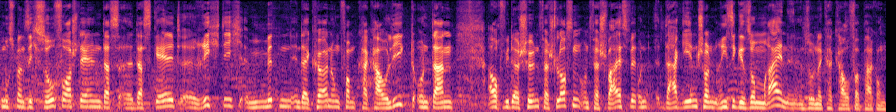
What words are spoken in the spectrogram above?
Muss man sich so vorstellen, dass äh, das Geld äh, richtig mitten in der Körnung vom Kakao liegt und dann auch wieder schön verschlossen und verschweißt wird. Und da gehen schon riesige Summen rein in so eine Kakaoverpackung.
